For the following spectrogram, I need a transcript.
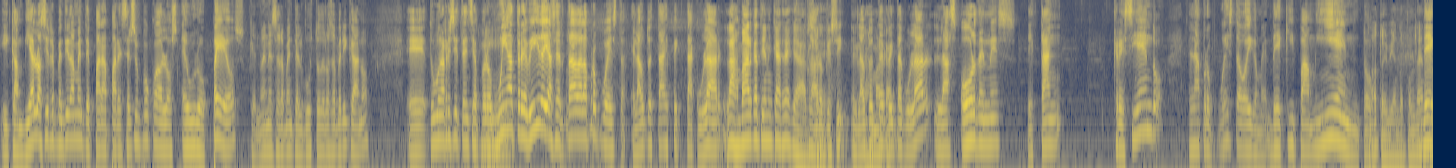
Y cambiarlo así repentinamente para parecerse un poco a los europeos, que no es necesariamente el gusto de los americanos, eh, tuvo una resistencia, pero muy atrevida y acertada la propuesta. El auto está espectacular. Las marcas tienen que arriesgarse. Claro que sí. El Las auto está marcas- espectacular. Las órdenes están creciendo. La propuesta, óigame, de equipamiento No estoy viendo por dentro. de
